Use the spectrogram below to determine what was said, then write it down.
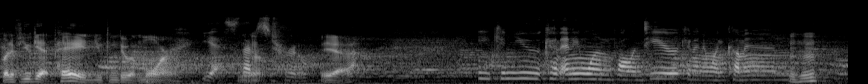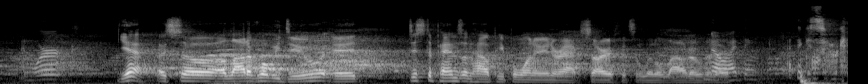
But if you get paid, you can do it more. Yes, that Yeah. is true. Yeah. Can you? Can anyone volunteer? Can anyone come in Mm-hmm. and work? Yeah. uh, So a lot of what we do, it just depends on how people want to interact. Sorry if it's a little loud over No, there. I think I think it's okay.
